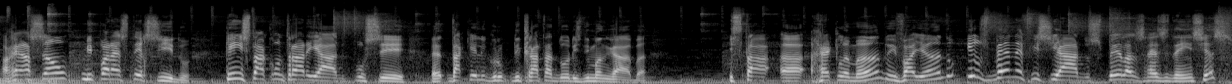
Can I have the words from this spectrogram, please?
A reação me parece ter sido: quem está contrariado por ser é, daquele grupo de catadores de mangaba está uh, reclamando e vaiando, e os beneficiados pelas residências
